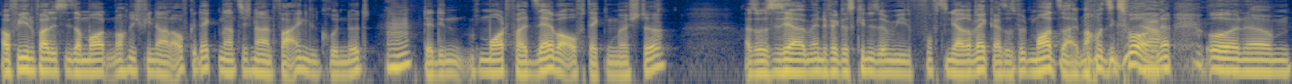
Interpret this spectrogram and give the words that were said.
auf jeden Fall ist dieser Mord noch nicht final aufgedeckt und hat sich nachher ein Verein gegründet, der den Mordfall selber aufdecken möchte. Also es ist ja im Endeffekt, das Kind ist irgendwie 15 Jahre weg, also es wird Mord sein, machen wir uns nichts vor. Ja. Ne? Und ähm,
